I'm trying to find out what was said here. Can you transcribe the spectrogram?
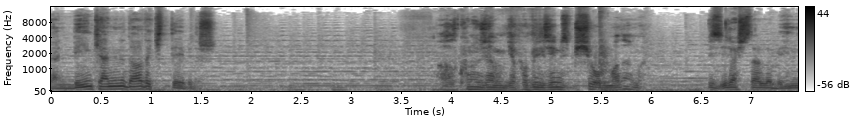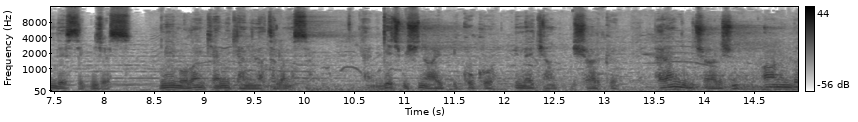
Yani beyin kendini daha da kitleyebilir. Halkun hocam yapabileceğimiz bir şey olmadı ama. Biz ilaçlarla beynini destekleyeceğiz. Mühim olan kendi kendini hatırlaması. Yani geçmişine ait bir koku, bir mekan, bir şarkı, herhangi bir çağrışım anında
